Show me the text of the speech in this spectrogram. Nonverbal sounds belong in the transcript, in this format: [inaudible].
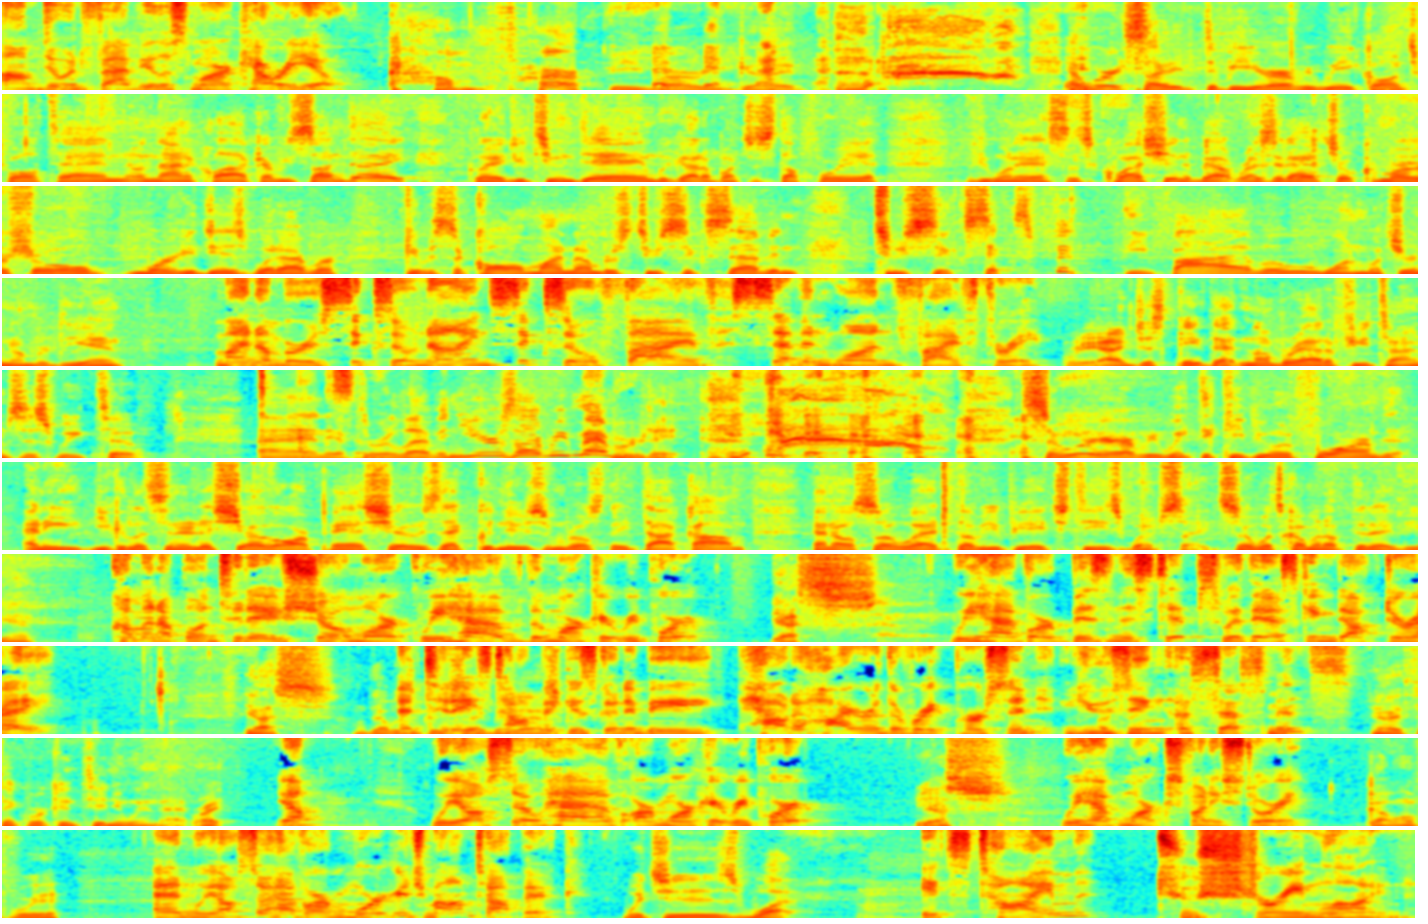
I'm doing fabulous, Mark. How are you? [laughs] I'm very, very good. [laughs] and we're excited to be here every week on 1210 on 9 o'clock every Sunday. Glad you tuned in. We got a bunch of stuff for you. If you want to ask us a question about residential, commercial, mortgages, whatever, give us a call. My number is 267 266 5501. What's your number, Deanne? My number is 609 605 7153. I just gave that number out a few times this week, too. And after 11 years, I remembered it. [laughs] so we're here every week to keep you informed. And he, you can listen to this show, our past shows at goodnewsinrealestate.com, and also at WPHT's website. So what's coming up today, Deanne? Coming up on today's show, Mark, we have the market report. Yes. We have our business tips with Asking Dr. A. Yes. That was and today's topic is going to be how to hire the right person using think, assessments. Yeah, I think we're continuing that, right? Yep. We also have our market report. Yes. We have Mark's funny story. Got one for you. And we also have our mortgage mom topic. Which is what? It's time to streamline.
